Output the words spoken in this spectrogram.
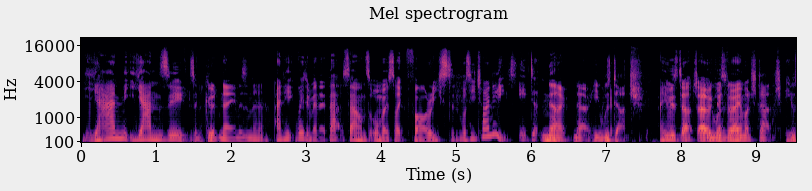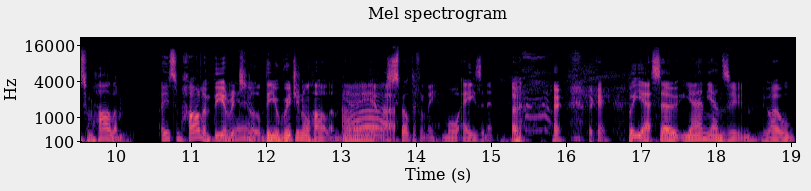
Yan It's a good name, isn't it? And he wait a minute, that sounds almost like Far Eastern. Was he Chinese? It no, no, he was Dutch. He was Dutch. Oh, He was very much Dutch. He was from Haarlem. Oh, he's from Haarlem, the Yeah, original. the original Haarlem. Yeah, yeah, yeah, which Ah. is spelled differently. More A's in it. Oh, okay. But yeah, so Jan Janszoon, who I'll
